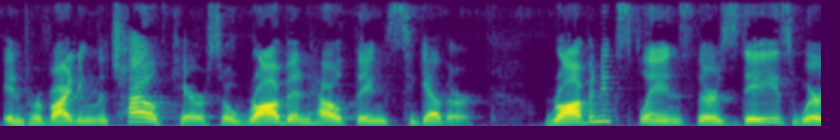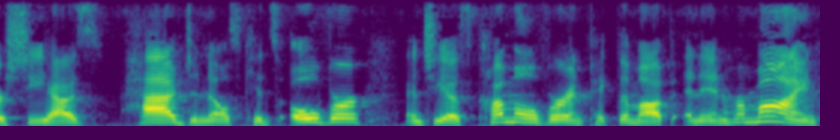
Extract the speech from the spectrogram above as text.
in providing the childcare, so Robyn held things together. Robyn explains there's days where she has had Janelle's kids over and she has come over and picked them up, and in her mind,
